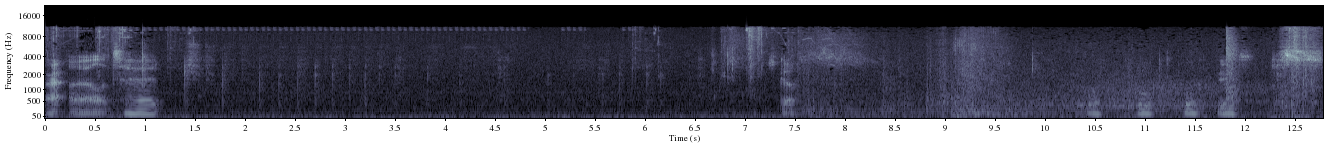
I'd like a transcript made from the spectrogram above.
Alright, uh, let's head. Let's. Ooh, ooh, ooh, yes.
